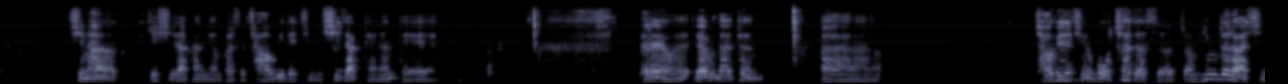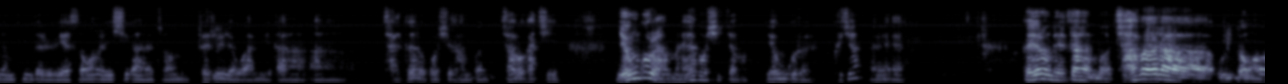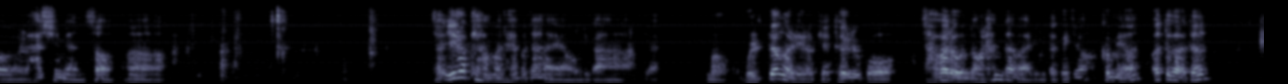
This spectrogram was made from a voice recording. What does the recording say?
지나기 시작하면 벌써 좌우 비 대칭이 시작되는데, 그래요. 여러분, 하여튼, 어, 자비대칭을 못 찾아서 좀 힘들어 하시는 분들을 위해서 오늘 이 시간을 좀 드리려고 합니다. 아, 잘 들어보시고 한번 저와 같이 연구를 한번 해보시죠. 연구를. 그죠? 예. 그러니까 여러분들 일단은 뭐 자바라 운동을 하시면서 어, 자 이렇게 한번 해보잖아요. 우리가 뭐 물병을 이렇게 들고 자바라 운동을 한단 말입니다. 그죠? 그러면 어떻게 하든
